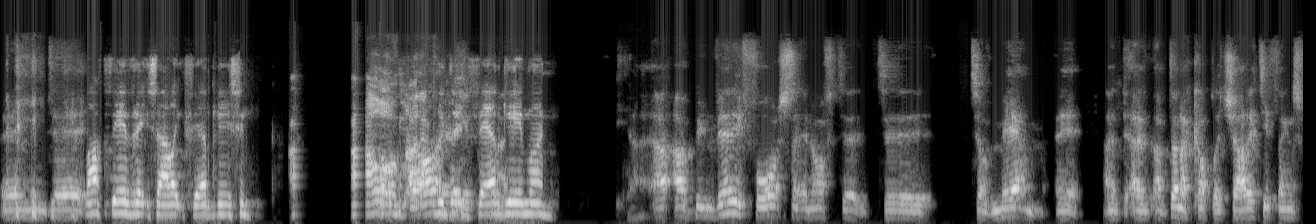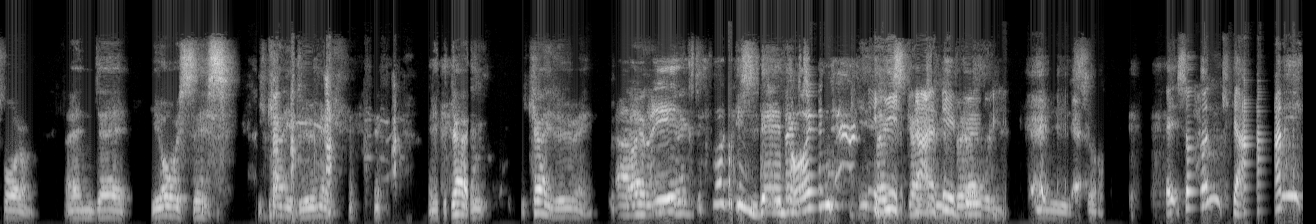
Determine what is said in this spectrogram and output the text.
and uh, My favourite's Alec Ferguson. I love I that. would do Fergie, man. I, I've been very fortunate enough to to, to have met him. Uh, I, I, I've done a couple of charity things for him, and uh, he always says, "You can't do me. you can't. You can't do me." Aye, Well, he mate, thinks- fucking he dead thinks- on. He thinks You can't Gibson's do better than me, so. It's uncanny.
